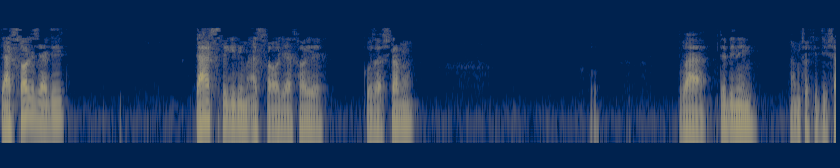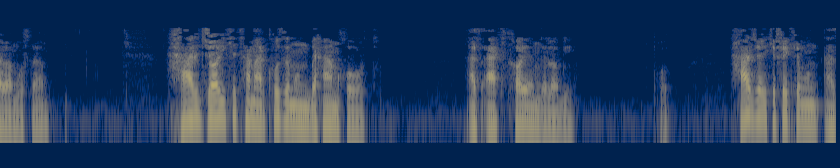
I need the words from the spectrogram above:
در سال جدید درس بگیریم از فعالیت های گذشتمون و ببینیم همونطور که دیشبم گفتم هر جایی که تمرکزمون به هم خورد از اکت های انقلابی هر جایی که فکرمون از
